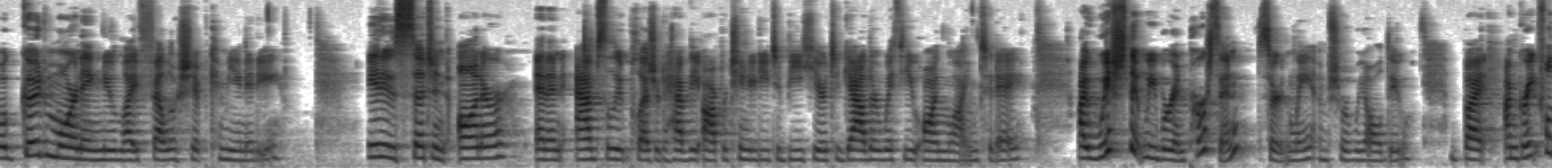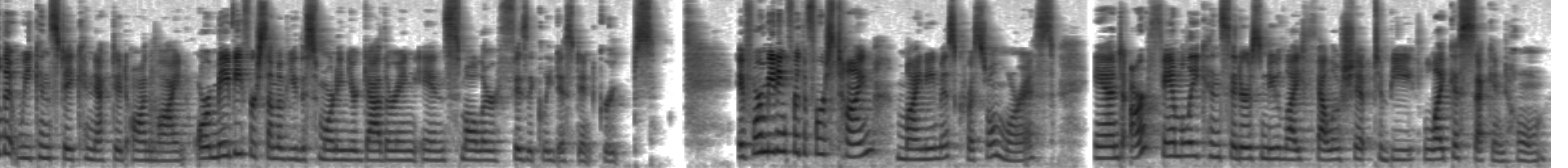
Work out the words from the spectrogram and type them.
Well, good morning, New Life Fellowship community. It is such an honor and an absolute pleasure to have the opportunity to be here to gather with you online today. I wish that we were in person, certainly, I'm sure we all do, but I'm grateful that we can stay connected online, or maybe for some of you this morning, you're gathering in smaller, physically distant groups. If we're meeting for the first time, my name is Crystal Morris, and our family considers New Life Fellowship to be like a second home.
